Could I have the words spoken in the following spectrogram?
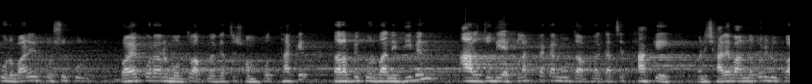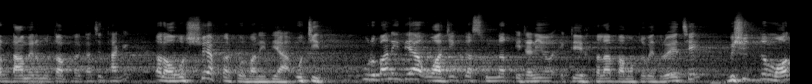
কোরবানির পশু ক্রয় করার মতো আপনার কাছে সম্পদ থাকে তাহলে আপনি কোরবানি দিবেন। আর যদি এক লাখ টাকার মতো আপনার কাছে থাকে মানে সাড়ে বান্ন কোটি রূপার দামের মতো আপনার কাছে থাকে, তাহলে অবশ্যই আপনার কোরবানি দেওয়া উচিত। কুরবানি দেওয়া ওয়াজিব না সুন্নাত, এটা নিয়েও একটি ইখতলাফ বা মতভেদ রয়েছে। বিশুদ্ধ মত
